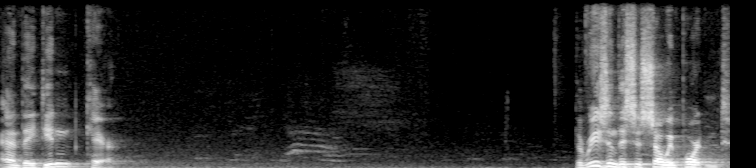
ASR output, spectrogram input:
and they didn't care. The reason this is so important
